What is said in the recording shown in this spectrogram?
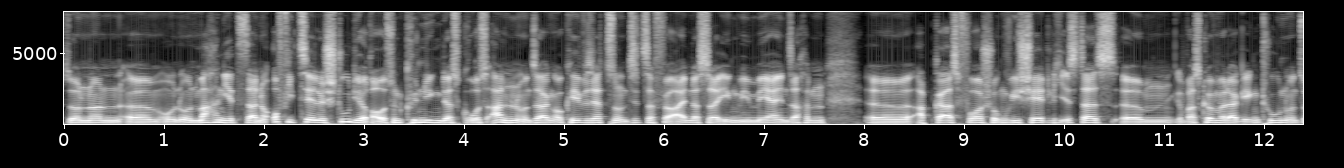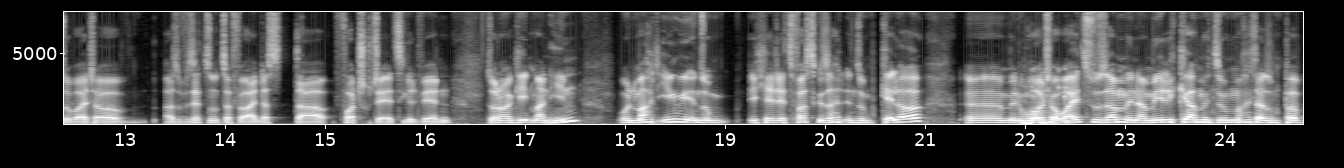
sondern ähm, und, und machen jetzt da eine offizielle Studie raus und kündigen das groß an und sagen, okay, wir setzen uns jetzt dafür ein, dass da irgendwie mehr in Sachen äh, Abgasforschung, wie schädlich ist das, ähm, was können wir dagegen tun und so weiter. Also wir setzen uns dafür ein, dass da Fortschritte erzielt werden, sondern geht man hin und macht irgendwie in so einem ich hätte jetzt fast gesagt, in so einem Keller äh, mit Walter White zusammen in Amerika mit so, macht er so ein paar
